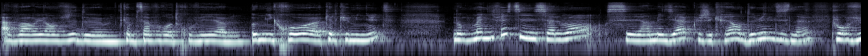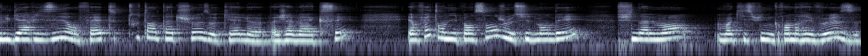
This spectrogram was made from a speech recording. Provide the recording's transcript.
avoir eu envie de, comme ça, vous retrouver euh, au micro euh, quelques minutes. Donc Manifeste initialement, c'est un média que j'ai créé en 2019 pour vulgariser en fait tout un tas de choses auxquelles j'avais accès et en fait, en y pensant, je me suis demandé, finalement, moi qui suis une grande rêveuse,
